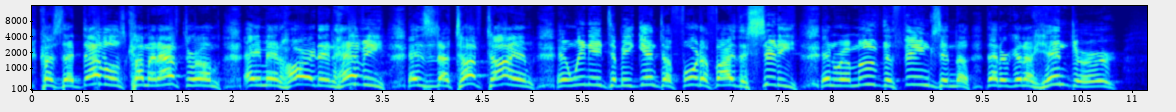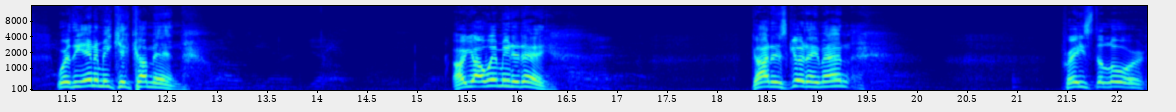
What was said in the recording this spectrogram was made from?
because the devil's coming after them, amen, hard and heavy. This is a tough time, and we need to begin to fortify the city and remove the things in the, that are going to hinder where the enemy can come in. Are y'all with me today? God is good, amen. Praise the Lord.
